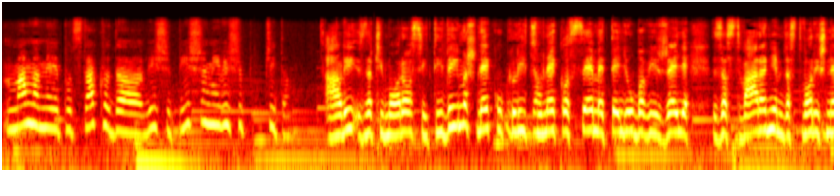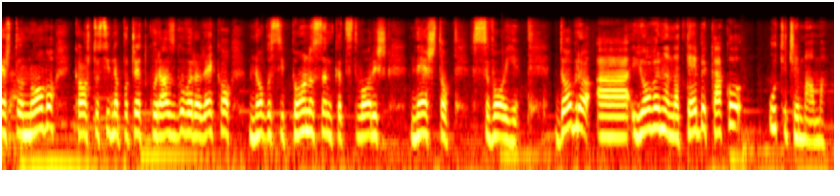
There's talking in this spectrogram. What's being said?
mama me podstakla da više pišem i više čitam. Ali znači morao si ti da imaš neku klicu, neko seme te ljubavi i želje za stvaranjem, da stvoriš nešto novo, kao što si na početku razgovora rekao, mnogo si ponosan kad stvoriš nešto svoje. Dobro, a Jovana na tebe kako utiče mama?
